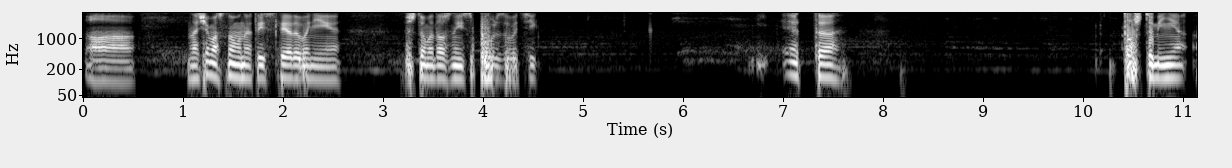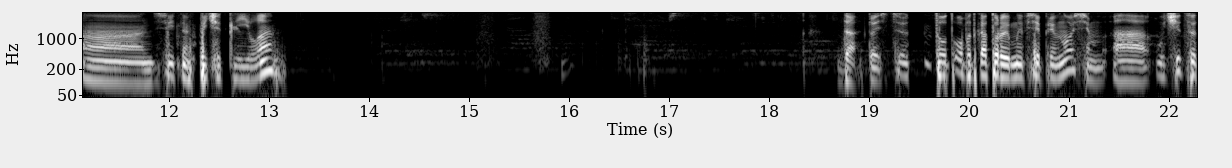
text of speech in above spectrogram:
э, на чем основано это исследование, что мы должны использовать, и это то, что меня э, действительно впечатлило, да, то есть э, тот опыт, который мы все привносим, э, учиться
